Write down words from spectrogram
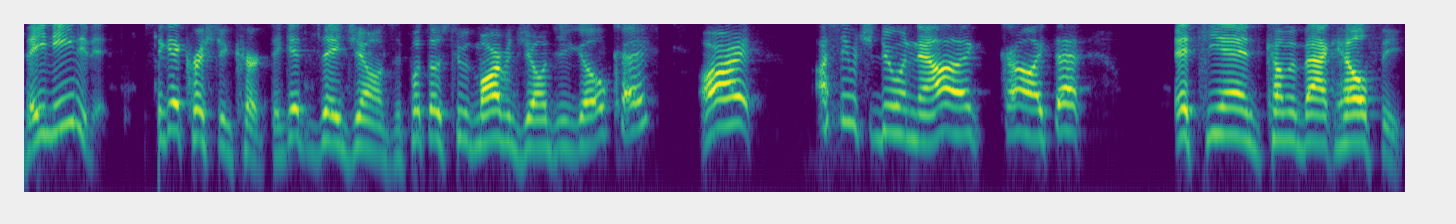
they needed it. So they get Christian Kirk, they get Zay Jones, they put those two with Marvin Jones, and you go, okay, all right, I see what you're doing now. I kind of like that. Etienne coming back healthy,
